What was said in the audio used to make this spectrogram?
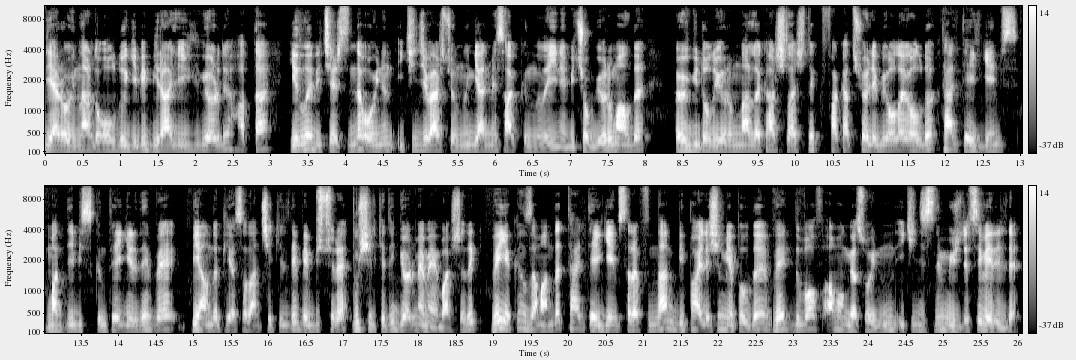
diğer oyunlarda olduğu gibi bir ayla ilgi gördü. Hatta yıllar içerisinde oyunun ikinci versiyonunun gelmesi hakkında da yine birçok yorum aldı övgü dolu yorumlarla karşılaştık. Fakat şöyle bir olay oldu. Telltale Games maddi bir sıkıntıya girdi ve bir anda piyasadan çekildi ve bir süre bu şirketi görmemeye başladık. Ve yakın zamanda Telltale Games tarafından bir paylaşım yapıldı ve The Wolf Among Us oyununun ikincisinin müjdesi verildi.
